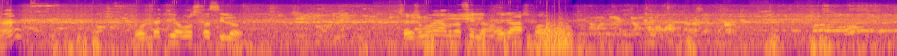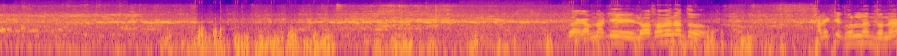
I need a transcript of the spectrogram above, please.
হ্যাঁ? রোডটা কি অবস্থা ছিল? সেই সময় আমরা ছিলাম, এই আশপাশ। দেখ, আপনার কি লস হবে না তো? খানিকটা ঘুরলেন তো না?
